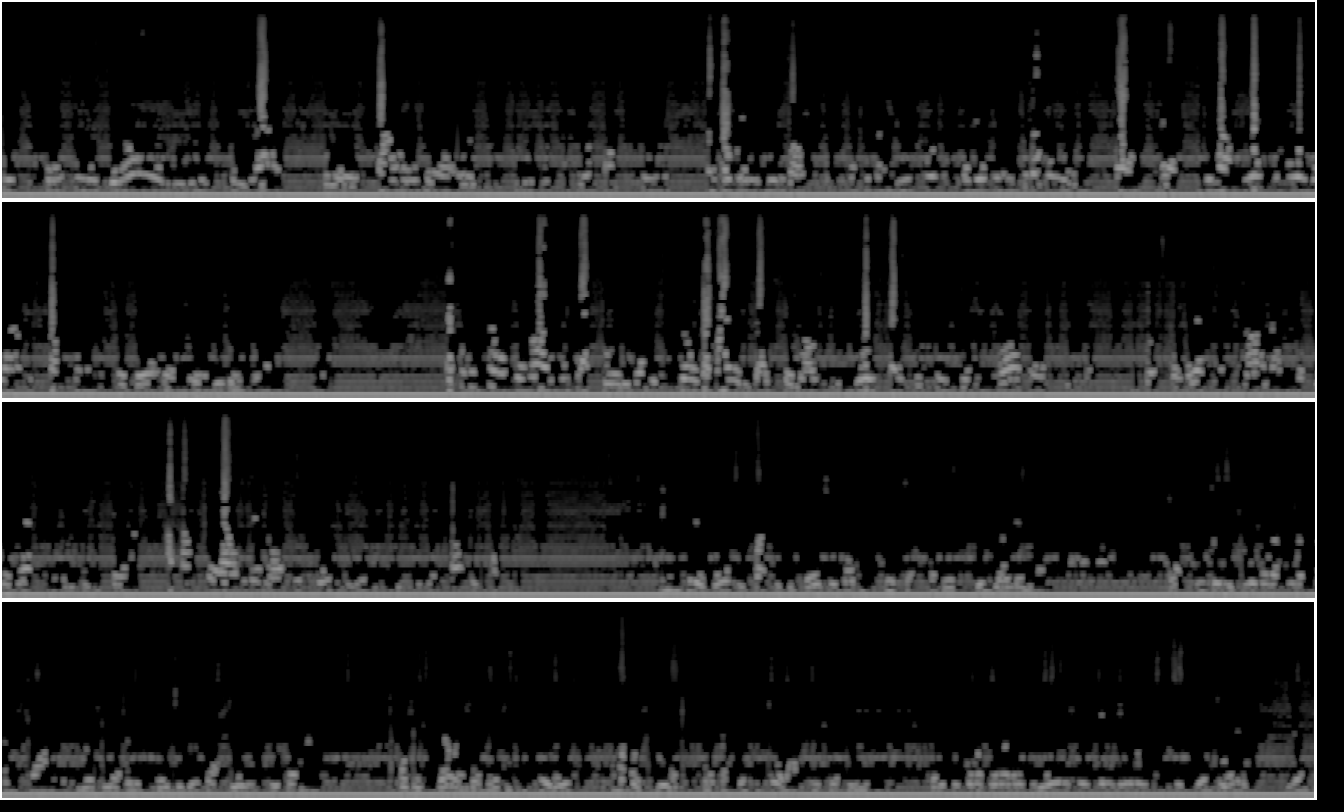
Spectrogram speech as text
confusão de dificuldade, que é uma a Penal dos Fatores, a redução da maioridade penal de 18 para 16 anos, volta à Comissão Congresso Nacional, a Comissão Congresso Nacional, a parceral do menor dos 18 entregando os participantes à disputa sobre o campeão do mundo. Assim ele e ele A é um evento diferente, uma rotina que tenta recuperar seu serviço pelo sistema ele brasileiro que tem menos de e ele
